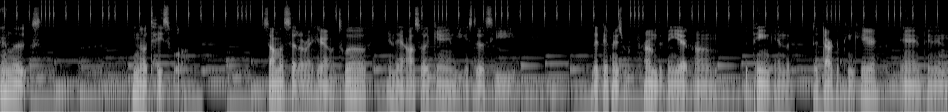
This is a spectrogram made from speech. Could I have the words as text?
it looks, you know, tasteful. So I'm gonna settle right here on 12 and then also again, you can still see the difference from the vignette from the pink and the, the darker pink here and then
